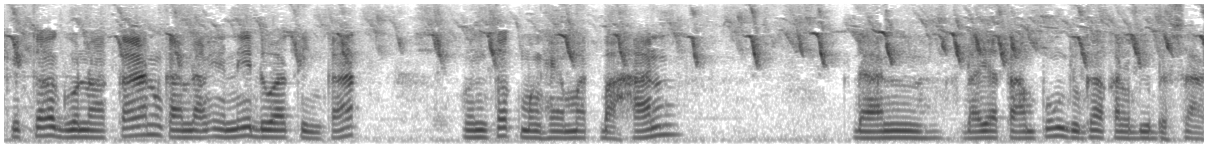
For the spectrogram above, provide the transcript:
Kita gunakan kandang ini dua tingkat untuk menghemat bahan dan daya tampung juga akan lebih besar.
